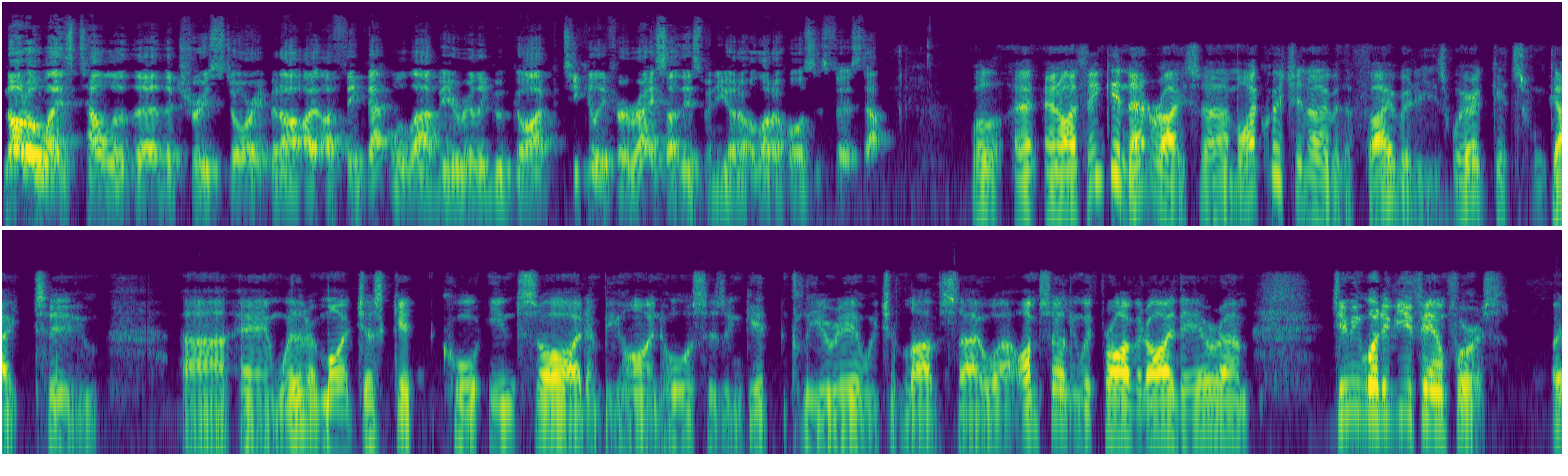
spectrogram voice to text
not always tell the, the, the true story, but I, I think that will uh, be a really good guide, particularly for a race like this when you've got a lot of horses first up. Well, and I think in that race, uh, my question over the favourite is where it gets from gate two, uh, and whether it might just get caught inside and behind horses and get clear air, which it loves. So uh, I'm certainly with Private Eye there. Um, Jimmy, what have you found for us? Uh,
